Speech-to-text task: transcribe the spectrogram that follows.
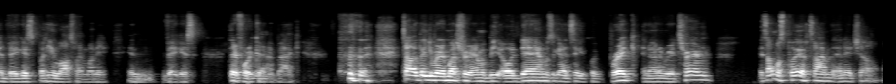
in Vegas, but he lost my money in Vegas. Therefore, he couldn't Yeah. get back. Tyler, thank you very much for your MLB O Dams. We're going to take a quick break, and then in return, it's almost playoff time in the NHL.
